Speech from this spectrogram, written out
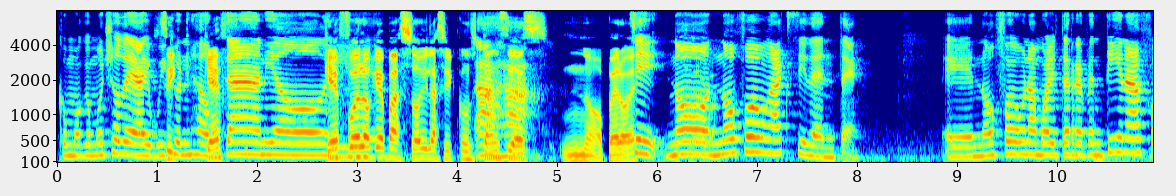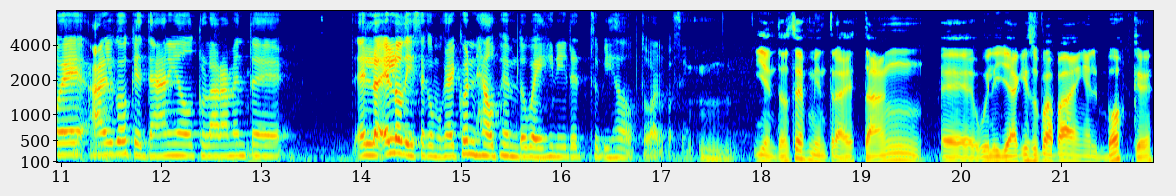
como que mucho de I, we Sí, couldn't help ¿qué Daniel. ¿Qué y- fue lo que pasó y las circunstancias? No, pero es- Sí, no, no fue un accidente. Eh, no fue una muerte repentina, fue algo que Daniel claramente. Él, lo- él lo dice, como que I couldn't help him the way he needed to be helped o algo así. Mm, Y entonces, mientras están eh, Willie Jack y su papá en el bosque,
